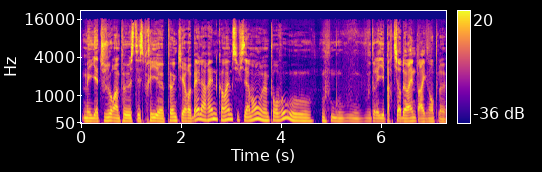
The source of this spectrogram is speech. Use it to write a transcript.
Mais il y a toujours un peu cet esprit euh, punk et rebelle à Rennes quand même suffisamment euh, pour vous ou ou vous, voudriez partir de Rennes par exemple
